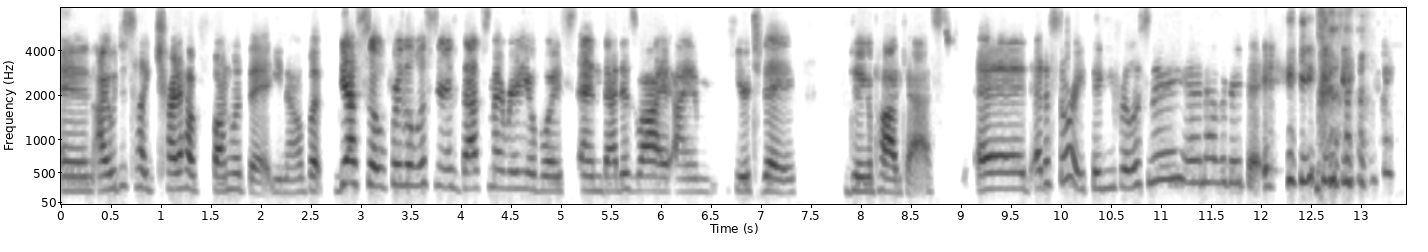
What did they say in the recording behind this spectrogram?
And I would just like try to have fun with it, you know. But yeah, so for the listeners, that's my radio voice, and that is why I am here today doing a podcast. And at a story. Thank you for listening and have a great day.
